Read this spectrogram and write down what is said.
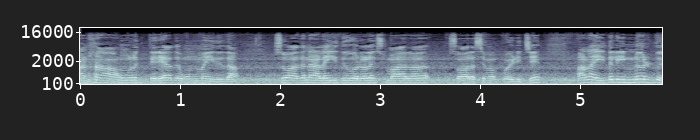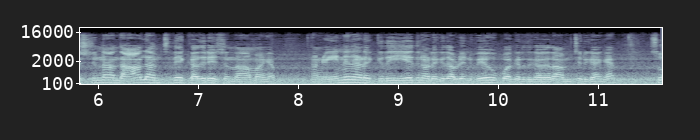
ஆனால் அவங்களுக்கு தெரியாத உண்மை இதுதான். ஸோ அதனால் இது ஓரளவுக்கு சுமாராக சுவாரஸ்யமாக போயிடுச்சு. ஆனால் இதில் இன்னொரு ட்விஸ்ட்னா அந்த ஆள் அமைச்சதே கதிரேசன் தான். ஆமாங்க. அங்கே என்ன நடக்குது ஏது நடக்குது அப்படின்னு வேவு பார்க்கறதுக்காக தான் அமைச்சிருக்காங்க. ஸோ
